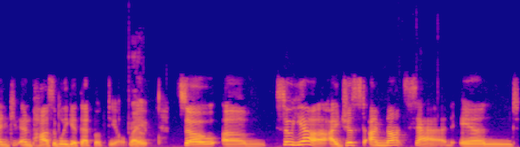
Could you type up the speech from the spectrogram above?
and and possibly get that book deal, right? Yeah. So um, so yeah, I just I'm not sad and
